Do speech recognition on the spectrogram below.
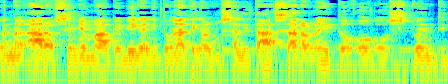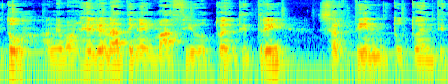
araw sa inyo mga kaibigan. Itong ating almusalita sa araw na ito, August 22. Ang ebanghelyo natin ay Matthew 23, 13 to 22.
